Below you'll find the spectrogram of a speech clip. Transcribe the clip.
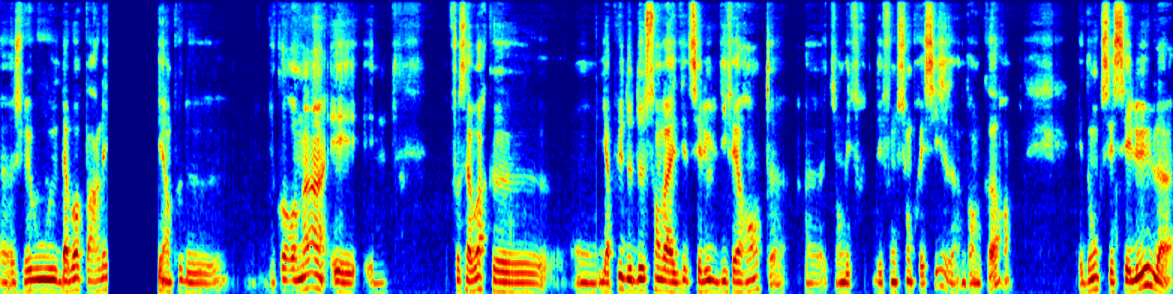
euh, je vais vous d'abord parler un peu de, du corps humain et il faut savoir que il y a plus de 200 variétés de cellules différentes euh, qui ont des, des, fonctions précises dans le corps. Et donc ces cellules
